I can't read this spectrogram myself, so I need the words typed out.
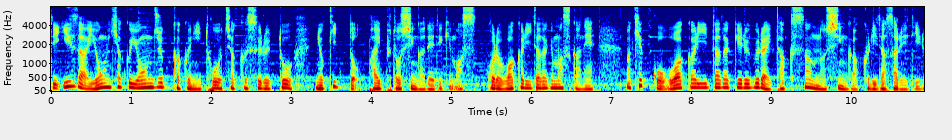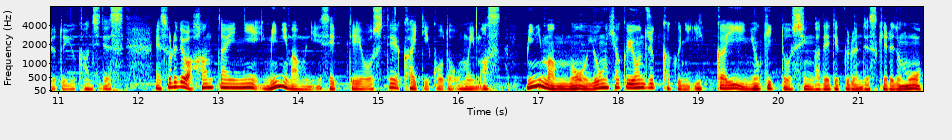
で、いざ440角に到着すると、ニョキッとパイプと芯が出てきます。これお分かりいただけますかね、まあ、結構お分かりいただけるぐらいたくさんの芯が繰り出されているという感じです。それでは反対にミニマムに設定をして書いていこうと思います。ミニマムも440角に1回ニョキッと芯が出てくるんですけれども、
